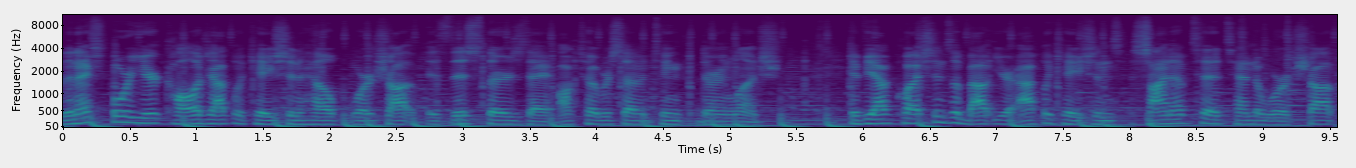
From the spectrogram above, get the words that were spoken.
the next four-year college application help workshop is this Thursday, October 17th during lunch. If you have questions about your applications, sign up to attend a workshop,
